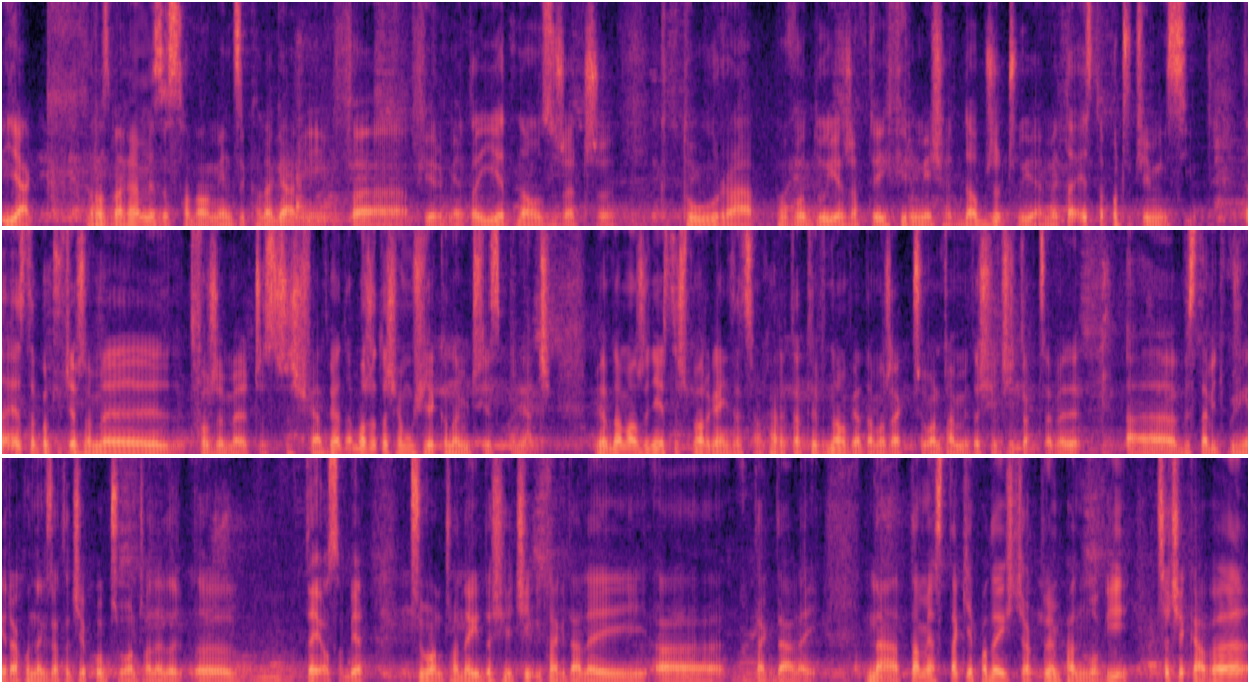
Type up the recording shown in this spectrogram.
Jak rozmawiamy ze sobą między kolegami w e, firmie, to jedną z rzeczy, która powoduje, że w tej firmie się dobrze czujemy, to jest to poczucie misji. To jest to poczucie, że my tworzymy czystszy świat. Wiadomo, że to się musi ekonomicznie spinać. Wiadomo, że nie jesteśmy organizacją charytatywną. Wiadomo, że jak przyłączamy do sieci, to chcemy e, wystawić później rachunek za to ciepło przyłączone do, e, tej osobie przyłączonej do sieci i tak dalej, e, i tak dalej. Natomiast takie podejście, o którym Pan mówi, co ciekawe,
